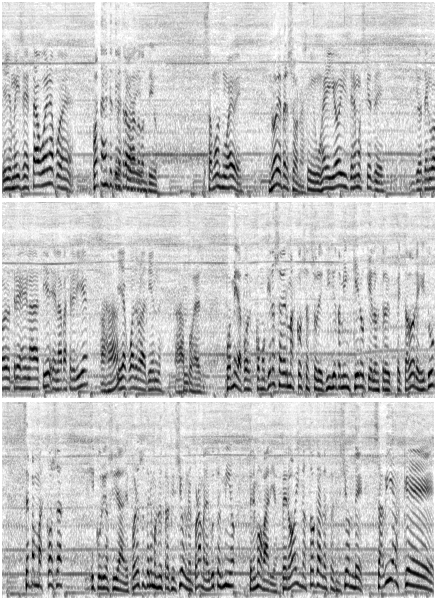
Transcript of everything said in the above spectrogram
y ellos me dicen, está buena, pues ¿Cuánta gente tienes trabajando contigo? somos nueve. Nueve personas. Sí, mujer y yo, y tenemos siete. Yo tengo tres en la, en la pastelería Ajá. y ella cuatro en la tienda. Ah, pues eso. Pues mira, pues como quiero saber más cosas sobre ti, yo también quiero que nuestros espectadores y tú sepan más cosas y curiosidades. Por eso tenemos nuestra sección en el programa El gusto es mío, tenemos varias. Pero hoy nos toca nuestra sección de ¿Sabías que...?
